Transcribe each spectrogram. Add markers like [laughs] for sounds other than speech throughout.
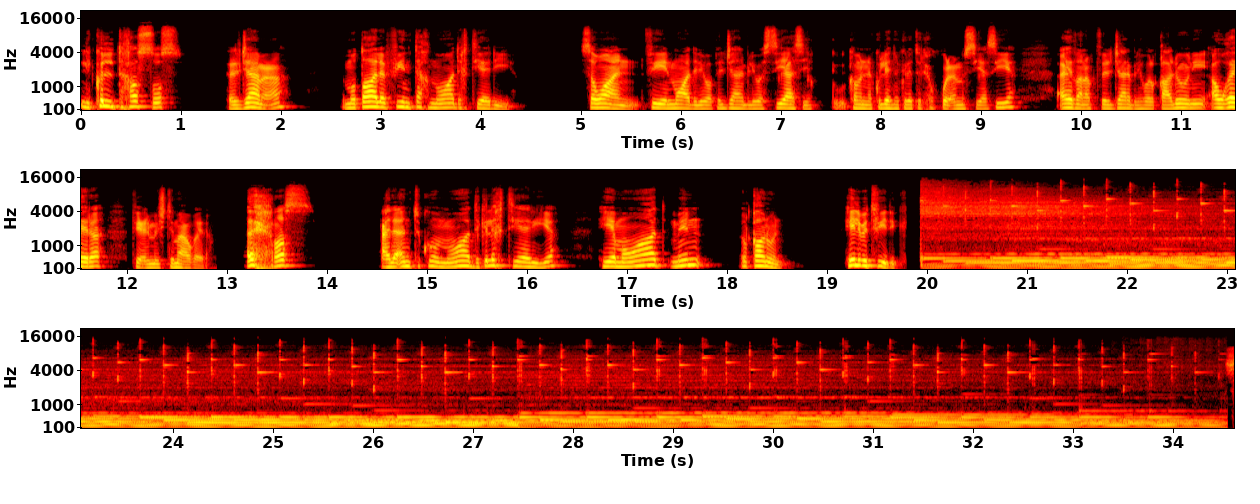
لكل تخصص في الجامعة مطالب فيه تاخذ مواد اختيارية سواء في المواد اللي هو في الجانب اللي هو السياسي كوننا كليتنا كليه الحقوق والعلوم السياسية أيضا في الجانب اللي هو القانوني أو غيره في علم الاجتماع وغيره. احرص على أن تكون موادك الاختيارية هي مواد من القانون هي اللي بتفيدك.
